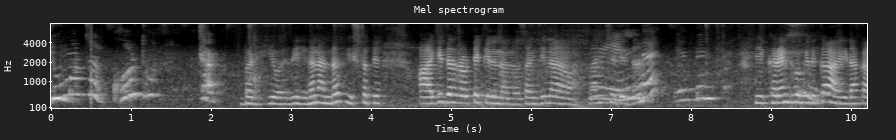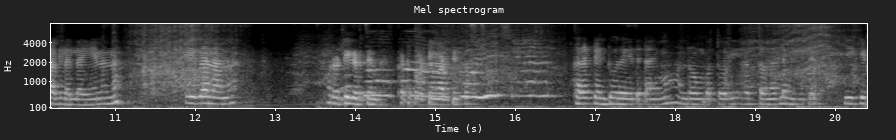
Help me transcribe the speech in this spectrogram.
ದುಮ್ಮನ್ ಸರ್ ಕೊಡ್ತು ಇವಾಗ ಈಗ ನಂದು ಇಷ್ಟೊತ್ತಿ ಆಗಿದ್ರೆ ರೊಟ್ಟಿ ಹಾಕಿದ್ದೀನಿ ನಾನು. ಸಂಜಿನ ಈ ಕರೆಂಟ್ ಹೋಗಿದ್ದಕ್ಕೆ ಇಡೋಕ್ಕಾಗಲಿಲ್ಲ. ಏನನ್ನ? ಈಗ ನಾನು ರೊಟ್ಟಿ ಇಡ್ತೀನಿ. ಕಟ್ಟು ರೊಟ್ಟಿ ಮಾಡ್ತೀನಿ ಫಸ್ಟ್ ಕರೆಕ್ಟ್ ಎಂಟೂವರೆ ಐತೆ ಟೈಮು ಅಂದ್ರೆ ಒಂಬತ್ತುವರೆ, ಹತ್ತು ಅನ್ನೋದ್ಲೆ ಮುಗಿತೆ ಈಗ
